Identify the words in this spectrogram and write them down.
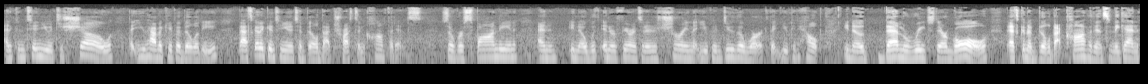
and continue to show that you have a capability, that's going to continue to build that trust and confidence. So responding and you know with interference and ensuring that you can do the work, that you can help you know them reach their goal. That's going to build that confidence. And again,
